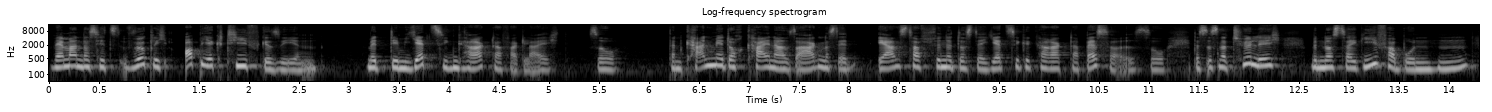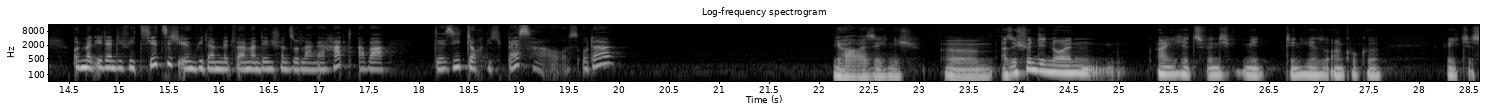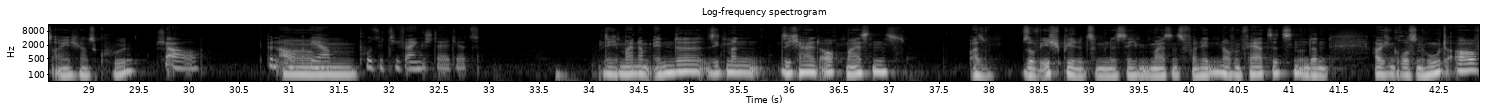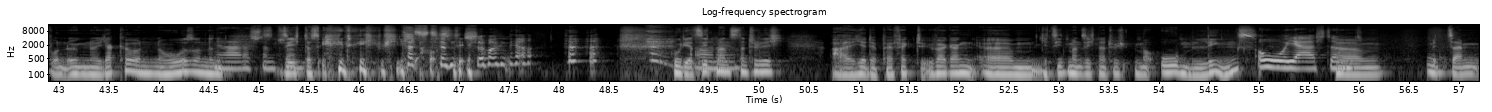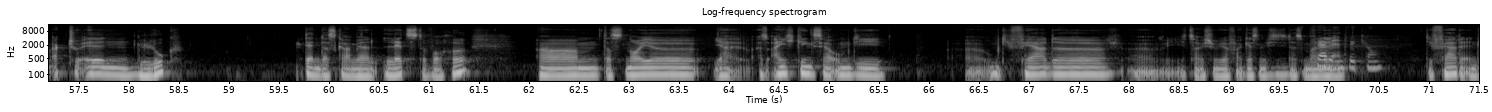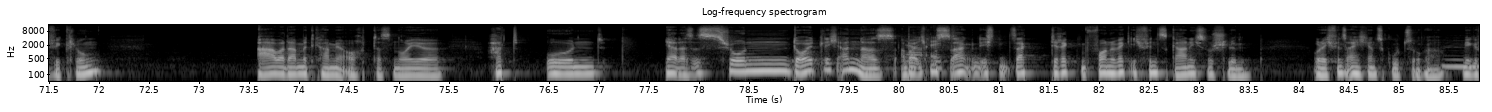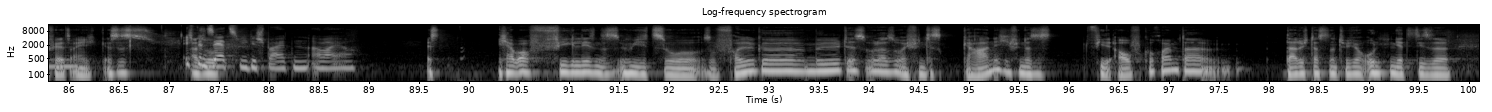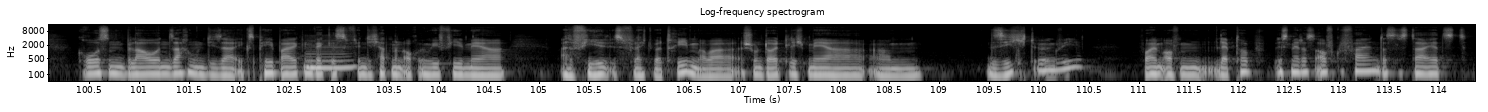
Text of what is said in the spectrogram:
wenn man das jetzt wirklich objektiv gesehen mit dem jetzigen Charakter vergleicht, so, dann kann mir doch keiner sagen, dass er ernsthaft findet, dass der jetzige Charakter besser ist. So, das ist natürlich mit Nostalgie verbunden und man identifiziert sich irgendwie damit, weil man den schon so lange hat, aber der sieht doch nicht besser aus, oder? Ja, weiß ich nicht. Ähm, also ich finde die neuen eigentlich jetzt, wenn ich mir den hier so angucke, finde ich das eigentlich ganz cool. Ich auch. Ich bin auch eher Ähm. positiv eingestellt jetzt. Ich meine, am Ende sieht man sich halt auch meistens, also so wie ich spiele zumindest, sehe ich meistens von hinten auf dem Pferd sitzen und dann habe ich einen großen Hut auf und irgendeine Jacke und eine Hose und dann Ja, das sehe ich das ähnlich, wie ich Das stimmt aussehe. schon, ja. Gut, jetzt Ah, sieht man es natürlich, ah, hier der perfekte Übergang, ähm, jetzt sieht man sich natürlich immer oben links. Oh ja, stimmt. ähm, mit seinem aktuellen Look. Denn das kam ja letzte Woche. Ähm, das neue, ja, also eigentlich ging es ja um die, um die Pferde, äh, jetzt habe ich schon wieder vergessen, wie sie das nennen. Pferdeentwicklung. Die Pferdeentwicklung. Aber damit kam ja auch das neue Hut und ja, das ist schon deutlich anders. Aber Ja, ich muss echt. sagen, ich sag direkt vorneweg, ich finde es gar nicht so schlimm. Oder ich finde es eigentlich ganz gut sogar. Mir gefällt es eigentlich. Es ist. Mhm. Ich also, bin sehr zwiegespalten, aber ja. Es, ich habe auch viel gelesen, dass es irgendwie jetzt so, so vollgemüllt ist oder so. Ich finde das gar nicht. Ich finde, das ist viel aufgeräumter. Dadurch, dass natürlich auch unten jetzt diese großen blauen Sachen und dieser XP-Balken mhm. weg ist, finde ich, hat man auch irgendwie viel mehr, also viel ist vielleicht übertrieben, aber schon deutlich mehr ähm, Sicht irgendwie. Vor allem auf dem Laptop ist mir das aufgefallen, dass es da jetzt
